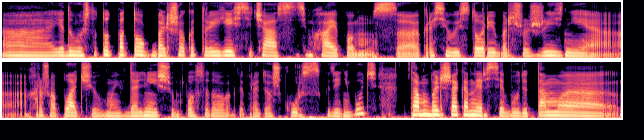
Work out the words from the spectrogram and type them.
А, я думаю, что тот поток большой, который есть сейчас с этим хайпом, с э, красивой историей большой жизни, э, хорошо оплачиваемой в дальнейшем после того, как ты пройдешь курс где-нибудь, там большая конверсия будет, там э,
